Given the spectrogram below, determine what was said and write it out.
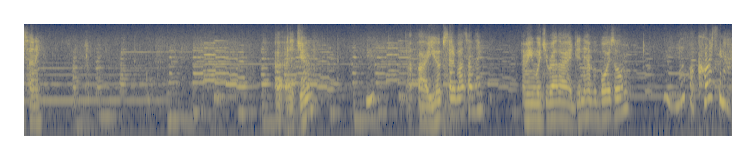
Thanks, honey. Uh, uh, June? Hmm? Uh, Are you upset about something? I mean, would you rather I didn't have the boys over? No, of course not.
